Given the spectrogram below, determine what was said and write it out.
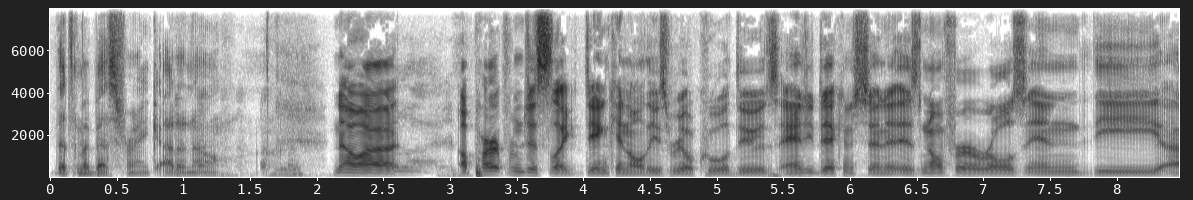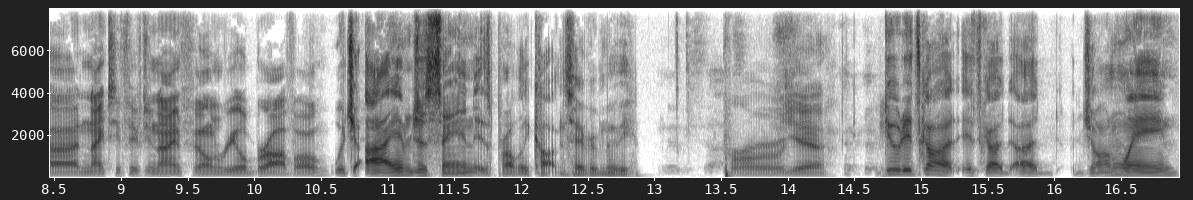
That's my best Frank. I don't know. Now, uh, apart from just like dinking all these real cool dudes, Angie Dickinson is known for her roles in the uh, 1959 film Rio Bravo. Which I am just saying is probably Cotton's favorite movie. Pro, yeah. Dude, it's got it's got uh, John Wayne,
